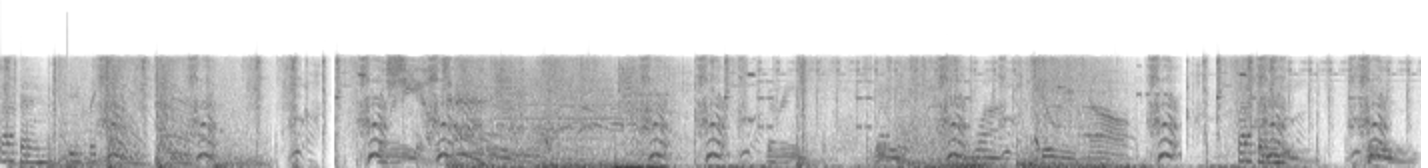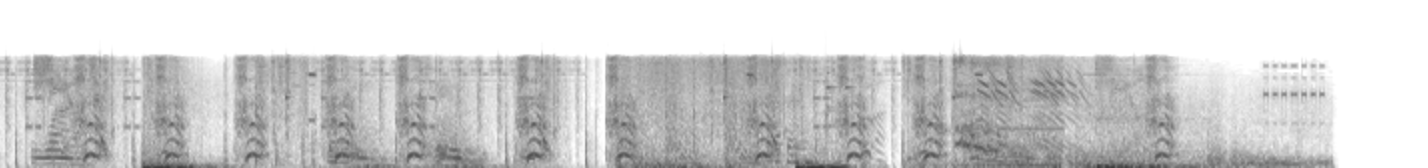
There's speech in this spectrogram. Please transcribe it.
Weapon. Three. Two. One. Kill me now. Weapon. Shield. Weapon.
